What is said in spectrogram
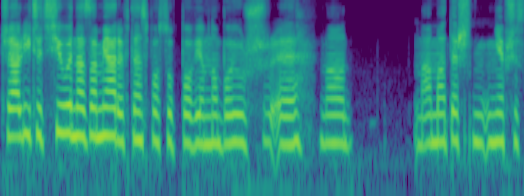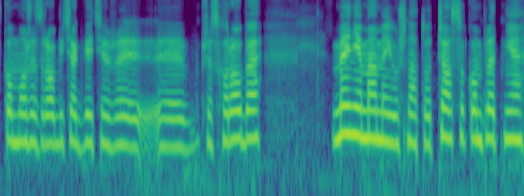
trzeba liczyć siły na zamiary w ten sposób powiem, no bo już no, mama też nie wszystko może zrobić, jak wiecie, że przez chorobę. My nie mamy już na to czasu kompletnie.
